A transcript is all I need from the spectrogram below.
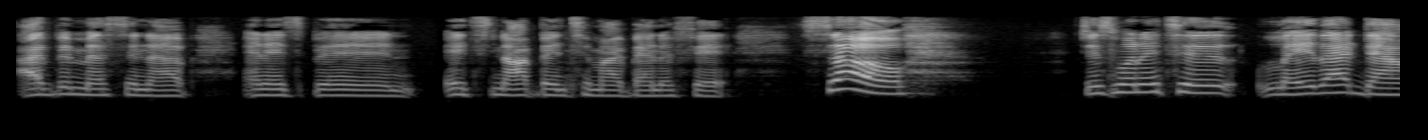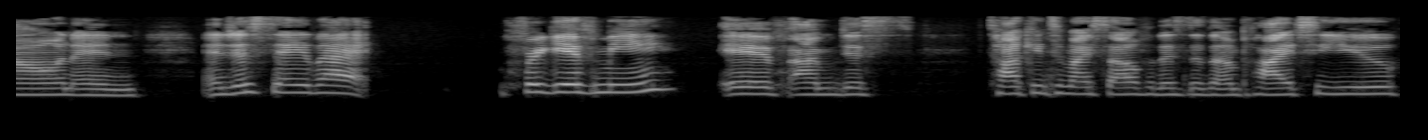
I've been messing up and it's been it's not been to my benefit. So, just wanted to lay that down and and just say that forgive me if I'm just talking to myself this doesn't apply to you,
